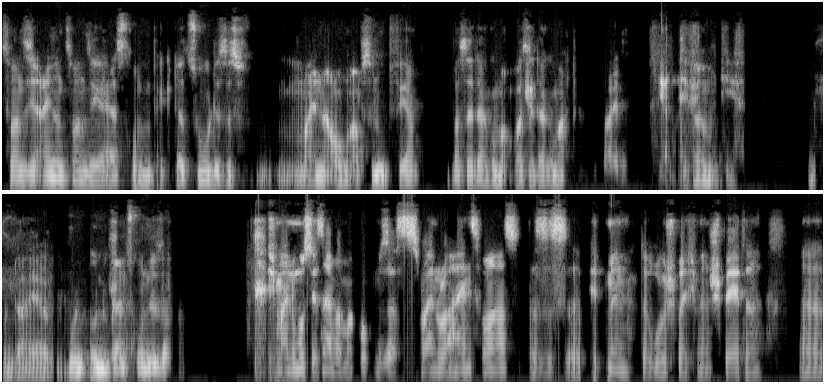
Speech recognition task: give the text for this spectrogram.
2021er Erstrundenpick dazu. Das ist in meinen Augen absolut fair, was er da, was er da gemacht hat, beide. Ja, definitiv. Ähm, von daher, und, und eine ganz runde Sache. Ich meine, du musst jetzt einfach mal gucken, du sagst 201 war es, das ist äh, Pittman, darüber sprechen wir dann später. Äh,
